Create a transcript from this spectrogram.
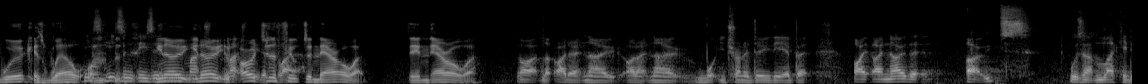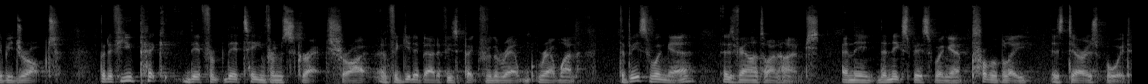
work as well. He's- on, he's an- he's you know, much, you know, Origin fields are narrower. They're narrower. Oh, I don't know. I don't know what you're trying to do there, but I, I know that Oates was unlucky to be dropped. But if you pick their from, their team from scratch, right, and forget about if he's picked for the round, round one, the best winger is Valentine Holmes, and then the next best winger probably is Darius Boyd.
